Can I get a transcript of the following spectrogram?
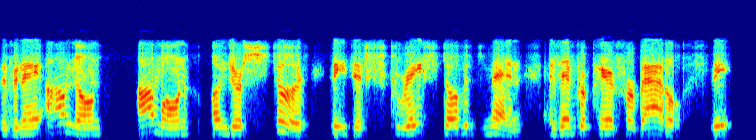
The Bnei Amnon, Ammon understood they disgraced David's men and then prepared for battle. They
